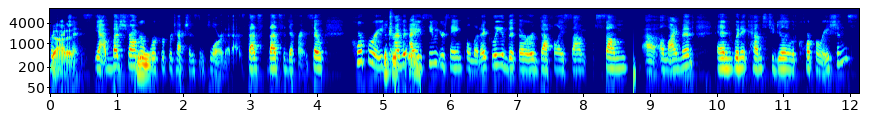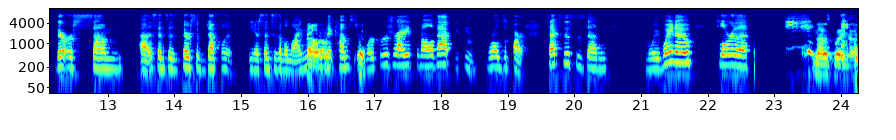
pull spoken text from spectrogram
protections. Yeah, much stronger mm-hmm. worker protections than Florida does. That's that's the difference. So corporations, I, I, see what you're saying politically that there are definitely some some uh, alignment, and when it comes to dealing with corporations, there are some uh, senses. There's some definite you know senses of alignment. Oh, when it comes to workers' rights and all of that, worlds apart. Texas has done muy bueno. Florida, not as bueno.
